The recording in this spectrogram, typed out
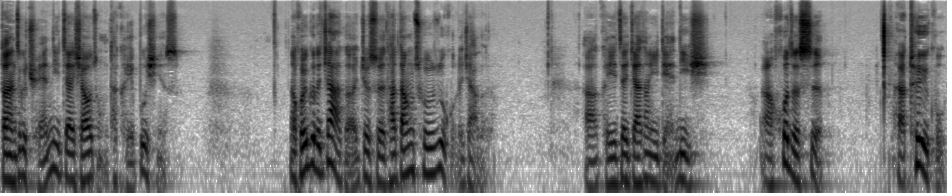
当然，这个权利在肖总，他可以不行使。那回购的价格就是他当初入股的价格。啊，可以再加上一点利息，啊，或者是啊退股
